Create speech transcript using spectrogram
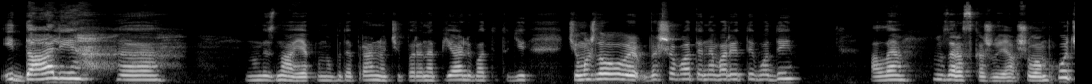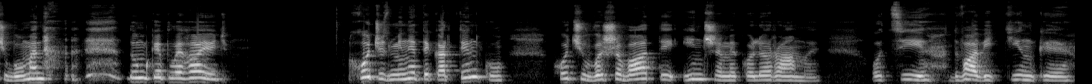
І далі, е, ну не знаю, як воно буде правильно, чи перенап'ялювати тоді, чи можливо вишивати, не варити води. Але ну, зараз скажу я, що вам хочу, бо в мене думки плигають. Хочу змінити картинку, хочу вишивати іншими кольорами. Оці два відтінки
